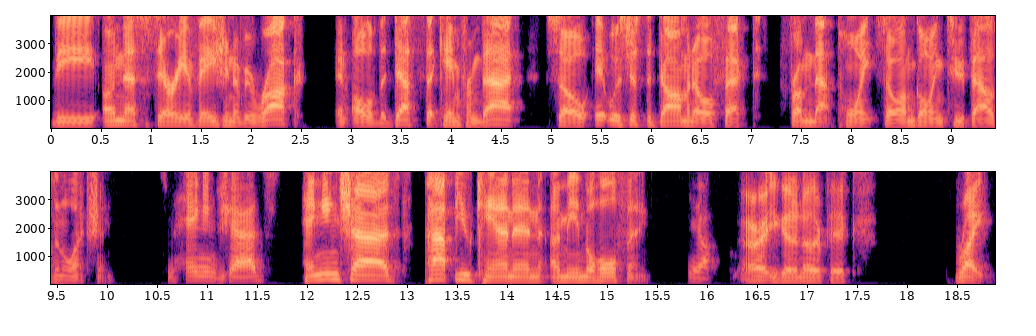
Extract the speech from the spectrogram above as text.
the unnecessary invasion of Iraq and all of the deaths that came from that. So it was just a domino effect from that point. So I'm going 2000 election. Some hanging chads. Hanging Chads, Pat Buchanan. I mean, the whole thing. Yeah. All right, you got another pick. Right.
